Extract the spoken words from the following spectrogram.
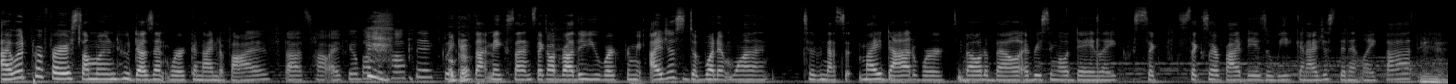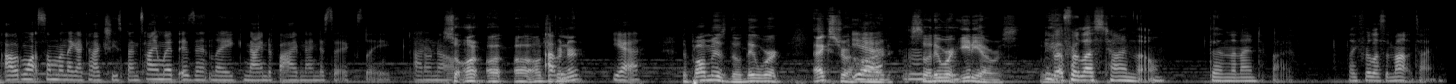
I would prefer someone who doesn't work a nine to five. That's how I feel about the topic. Like, Okay. if that makes sense. Like, I'd rather you work for me. I just d- wouldn't want to. Nece- my dad worked bell to bell every single day, like six, six or five days a week, and I just didn't like that. Mhm. I would want someone like I could actually spend time with. Isn't like nine to five, nine to six. Like, I don't know. So, uh, uh, uh, entrepreneur. yeah. The problem is though they work extra Yeah. hard, so they work Mhm. 80 hours. But for less time though than the nine to five, like for less amount of time.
